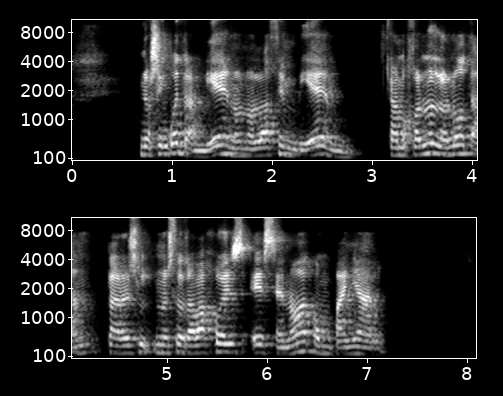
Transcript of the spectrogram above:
no se encuentran bien o no lo hacen bien. a lo mejor no lo notan. Claro, nuestro trabajo es ese, ¿no? Acompañar.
